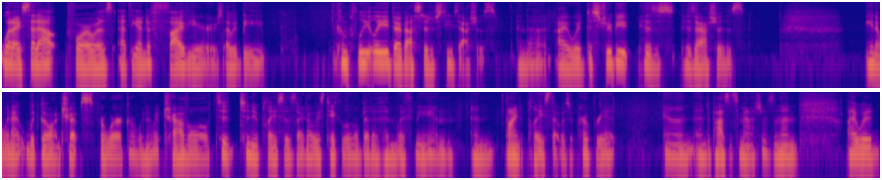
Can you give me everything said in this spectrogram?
what I set out for was at the end of five years, I would be completely divested of Steve's ashes and that I would distribute his his ashes you know, when I would go on trips for work or when I would travel to, to new places, I'd always take a little bit of him with me and, and find a place that was appropriate and, and deposit some ashes. And then I would,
